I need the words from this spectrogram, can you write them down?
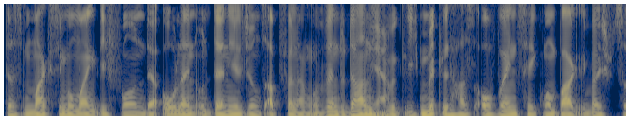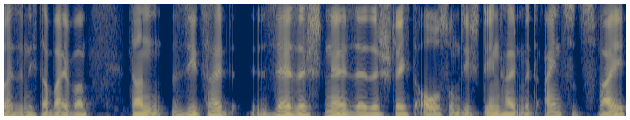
das Maximum eigentlich von der O-Line und Daniel Jones abverlangen. Und wenn du da nicht Ja. wirklich Mittel hast, auch weil ein Saquon Barkley beispielsweise nicht dabei war, dann sieht es halt sehr, sehr schnell, sehr, sehr schlecht aus. Und die stehen halt mit 1 zu 2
